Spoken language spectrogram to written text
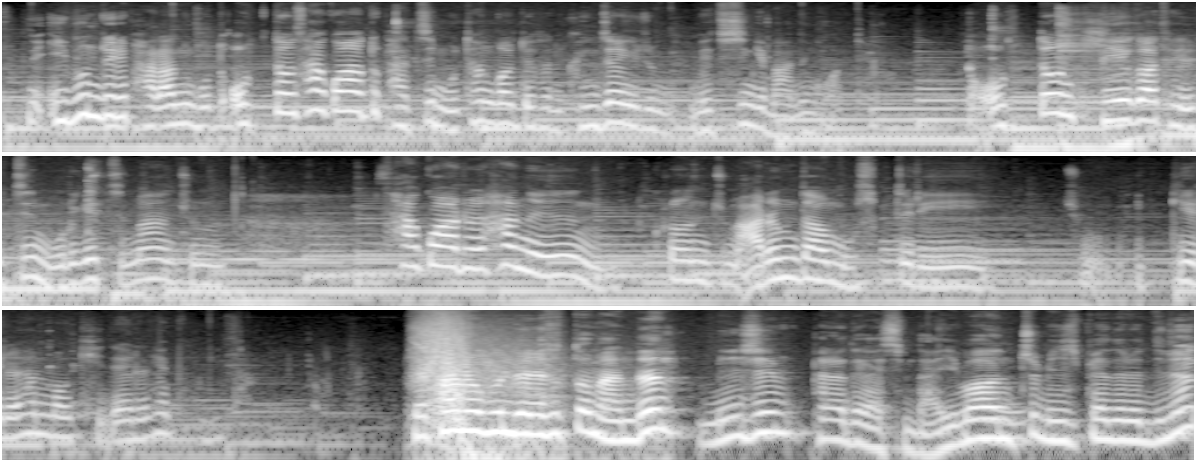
근데 이분들이 바라는 것도 어떤 사과도 받지 못한 것에 대해서는 굉장히 좀 맺히신 게 많은 것 같아요. 어떤 기회가 될지는 모르겠지만 좀 사과를 하는 그런 좀 아름다운 모습들이 좀 있기를 한번 기대를 해봅니다. 재판호분들에서 또 만든 민심 패러디가 있습니다. 이번 주 민심 패러디는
